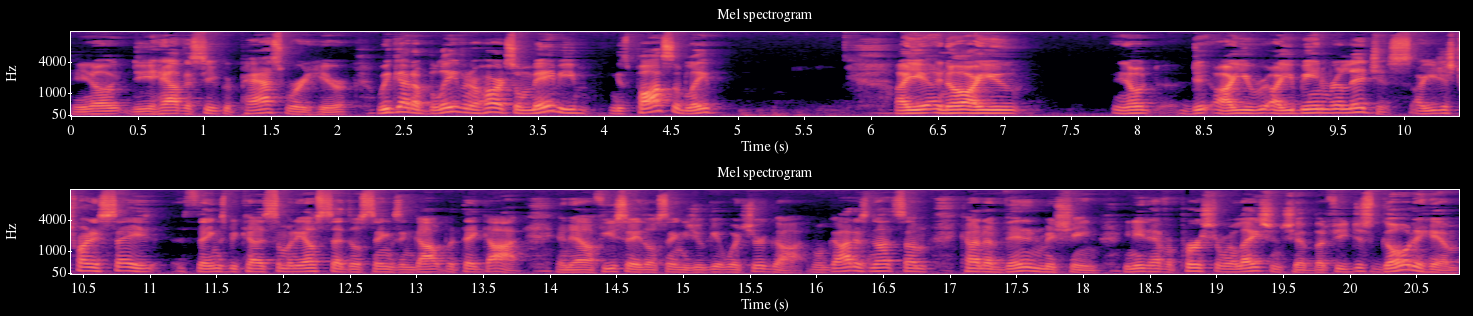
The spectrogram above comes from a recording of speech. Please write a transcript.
you know, do you have the secret password here? We got to believe in our heart. So maybe it's possibly. Are you, you know, are you you know do, are you are you being religious are you just trying to say things because somebody else said those things and got what they got and now if you say those things you'll get what you got well god is not some kind of vending machine you need to have a personal relationship but if you just go to him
